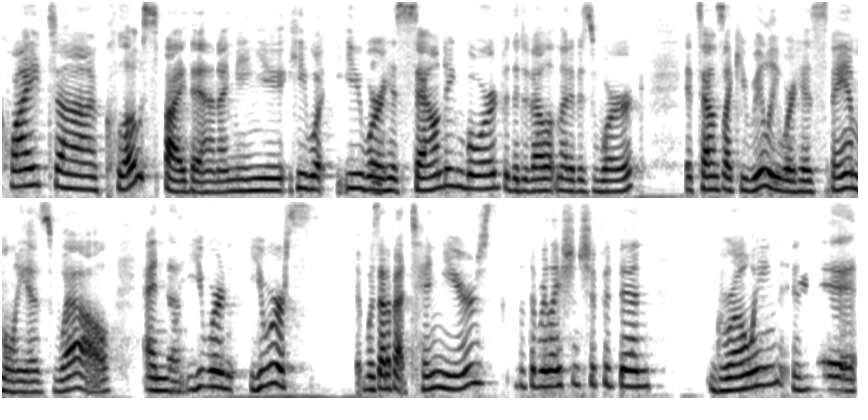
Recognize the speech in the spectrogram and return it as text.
quite uh, close by then. I mean, you he what you were his sounding board for the development of his work. It sounds like you really were his family as well. And yeah. you were you were was that about ten years that the relationship had been growing? And uh,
